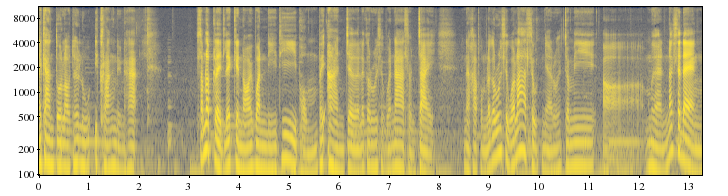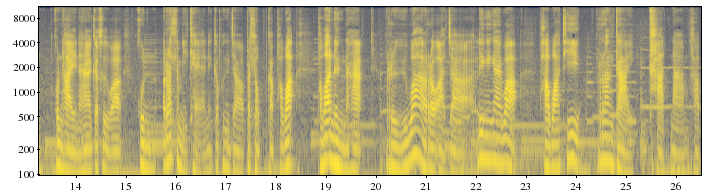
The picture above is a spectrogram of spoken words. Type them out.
รายการตัวเราเท่ารู้อีกครั้งหนึ่งนะฮะ สำหรับเกรดเล็กเกรดน้อยวันนี้ที่ผมไปอ่านเจอแล้วก็รู้สึกว่าน่าสนใจนะครับผมแล้วก็รู้สึกว่าล่าสุดเนี่ยจะมีเหมือนนักแสดงคนไทยนะฮะก็คือว่าคุณรัศมีแขเนี่ยก็เพิ่งจะประสบกับภาวะภาวะหนึ่งนะฮะหรือว่าเราอาจจะเรียกง่าย ๆ ว่า ภาวะที่ร่างกายขาดน้ำครับ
